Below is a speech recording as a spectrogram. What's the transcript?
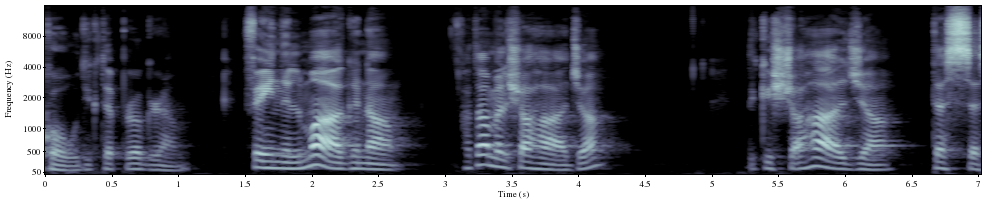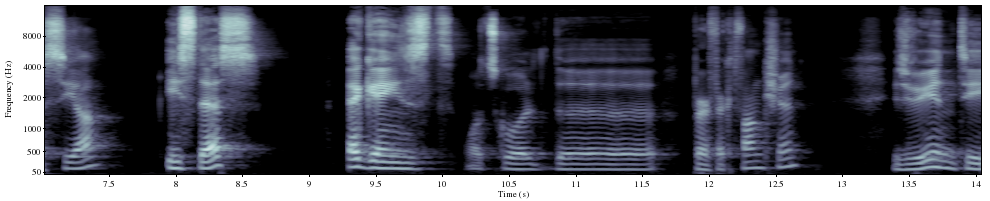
Code, jikteb programm. Fejn il-magna ħa tagħmel xi ħaġa, dik ix-xi ħaġa tessessja hi stess against what's called the perfect function. Ġifieri inti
